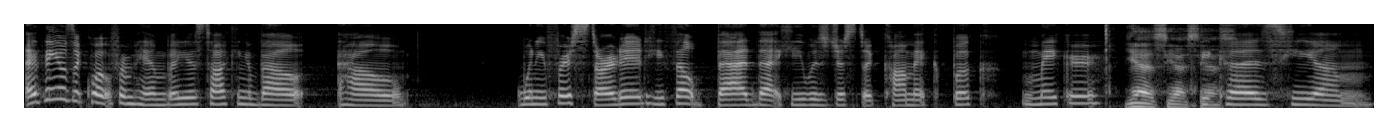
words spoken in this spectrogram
I think it was a quote from him, but he was talking about how when he first started, he felt bad that he was just a comic book maker Yes, yes, yes. because he um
